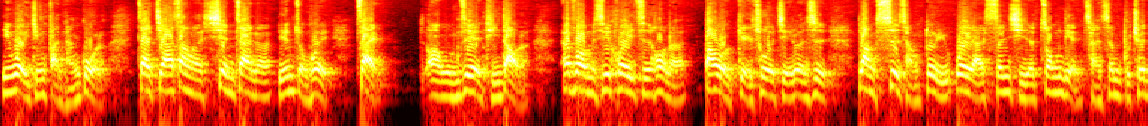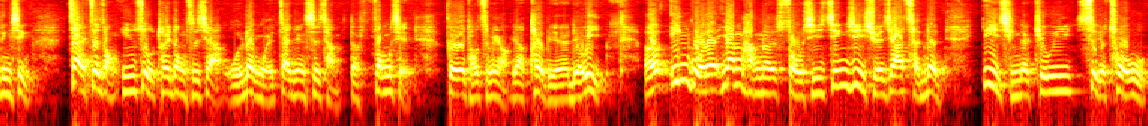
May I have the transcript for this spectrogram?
因为已经反弹过了，再加上呢，现在呢，联总会在啊，我们之前也提到了 FOMC 会议之后呢。鲍尔给出的结论是，让市场对于未来升息的终点产生不确定性。在这种因素推动之下，我认为债券市场的风险，各位投资朋友要特别的留意。而英国的央行呢，首席经济学家承认，疫情的 QE 是个错误，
